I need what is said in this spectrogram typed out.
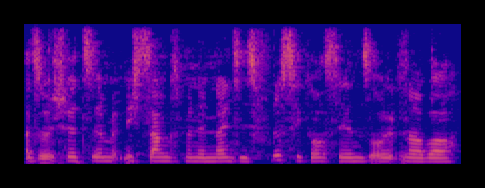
Also, ich werde damit nicht sagen, dass meine 90s flüssig aussehen sollten, aber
